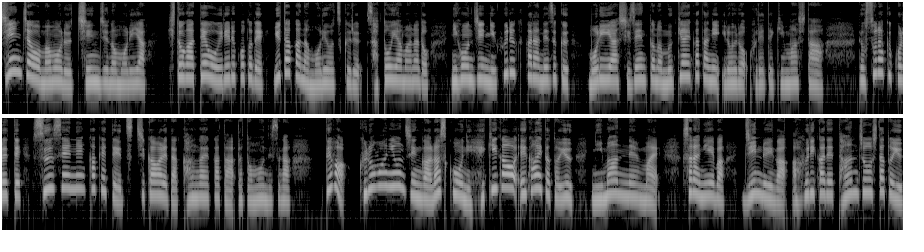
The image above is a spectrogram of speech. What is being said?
神社を守る鎮守の森や人が手を入れることで豊かな森を作る里山など日本人に古くから根付く森や自然との向き合い方にいろいろ触れてきました。でおそらくこれって数千年かけて培われた考え方だと思うんですがではクロマニヨン人がラスコーに壁画を描いたという2万年前。さらに言えば人類がアフリカで誕生したという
